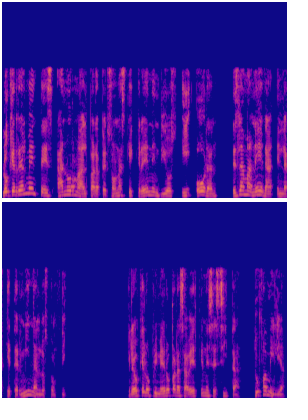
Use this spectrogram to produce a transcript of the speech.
Lo que realmente es anormal para personas que creen en Dios y oran es la manera en la que terminan los conflictos. Creo que lo primero para saber que necesita tu familia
